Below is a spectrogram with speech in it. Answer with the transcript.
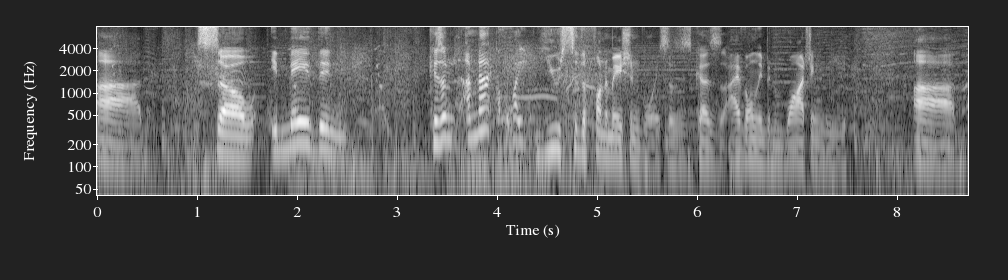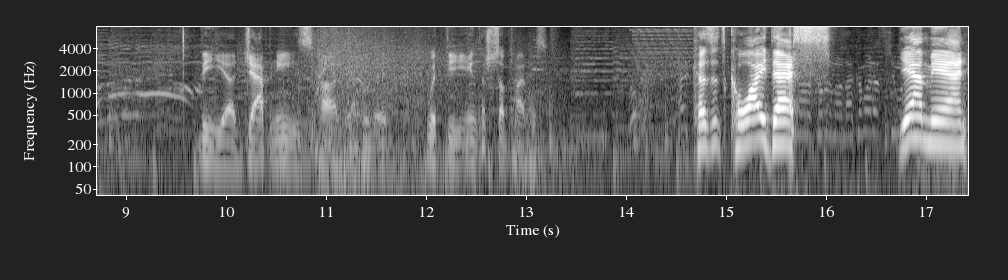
Uh, so it may have been because I'm, I'm not quite used to the Funimation voices because I've only been watching the uh, the Japanese with the English subtitles. Cause it's kawaii des. Yeah, man.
